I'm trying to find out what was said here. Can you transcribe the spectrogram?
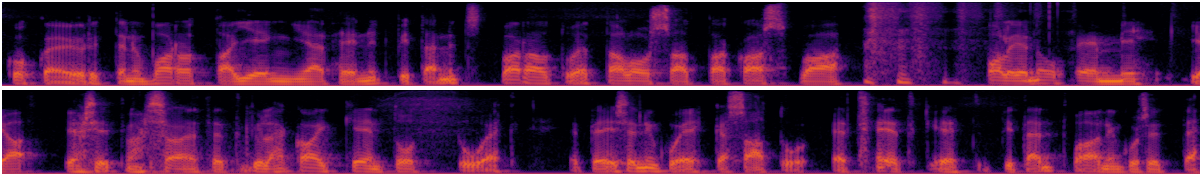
koko ajan yrittänyt varoittaa jengiä, että hei nyt pitää nyt sit varautua, että talous saattaa kasvaa paljon nopeammin. Ja, ja sitten mä sanoin, että, että kyllähän kaikkeen tottuu, että, että ei se niin kuin ehkä satu. Että, että, että pitää nyt vaan niin kuin sitten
